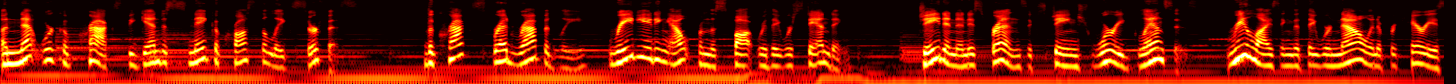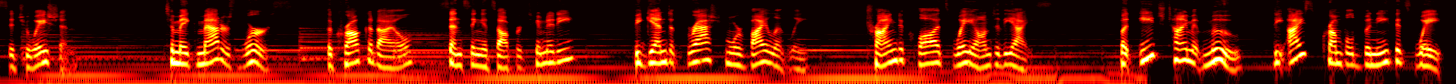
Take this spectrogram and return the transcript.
a network of cracks began to snake across the lake's surface. The cracks spread rapidly, radiating out from the spot where they were standing. Jaden and his friends exchanged worried glances, realizing that they were now in a precarious situation. To make matters worse, the crocodile, sensing its opportunity, began to thrash more violently, trying to claw its way onto the ice. But each time it moved, the ice crumbled beneath its weight,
